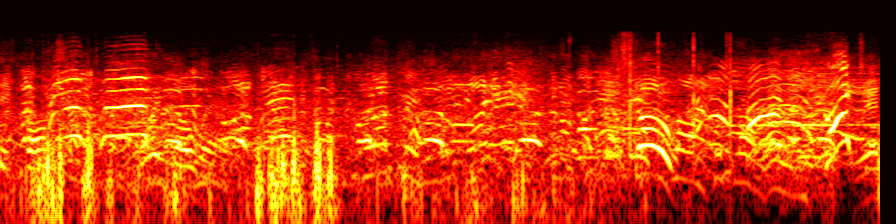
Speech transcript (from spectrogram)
That's it, Going nowhere. Let's go! Good!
